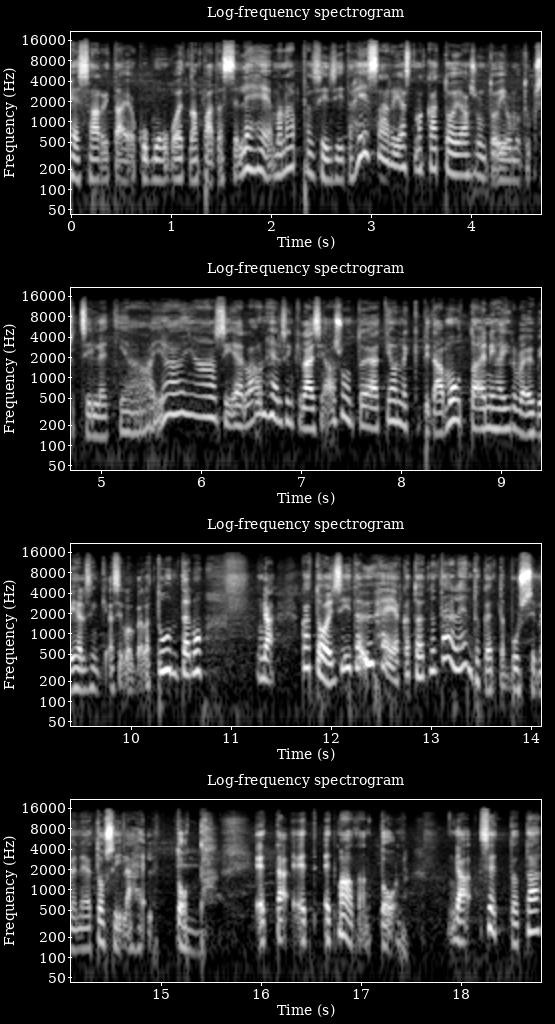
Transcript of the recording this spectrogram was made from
Hesari tai joku muu, voit napata se lehe. Mä nappasin siitä Hesari ja mä katsoin asuntoilmoitukset silleen, että jaa, jaa, jaa, siellä on helsinkiläisiä asuntoja, että jonnekin pitää muuttaa. En ihan hirveän hyvin Helsinkiä silloin vielä tuntenut. Ja katoin siitä yhden ja katsoin, että no tämä lentokenttäbussi menee tosi lähelle tota. Mm. Että et, et mä otan ton. Ja se, tota,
